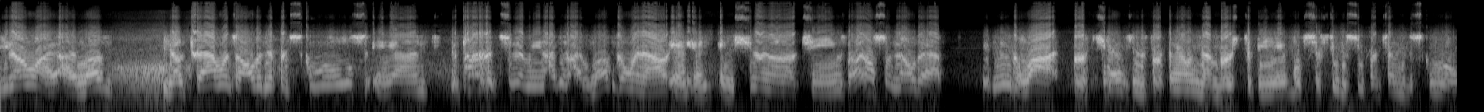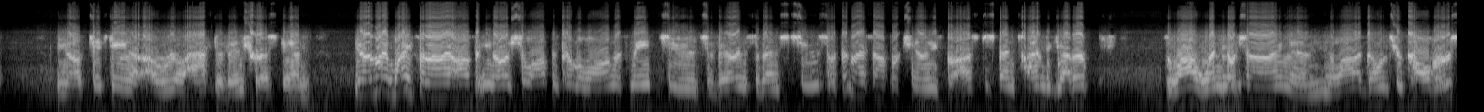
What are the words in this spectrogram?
You know, I I love you know traveling to all the different schools and, and part of it too. I mean, I just I love going out and, and and cheering on our teams. But I also know that it means a lot for kids and for family members to be able to see the superintendent of the school. You know, taking a, a real active interest in you know, my wife and I often, you know, she'll often come along with me to, to various events too. So it's a nice opportunity for us to spend time together. A lot of window time and a lot of going through Culver's.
